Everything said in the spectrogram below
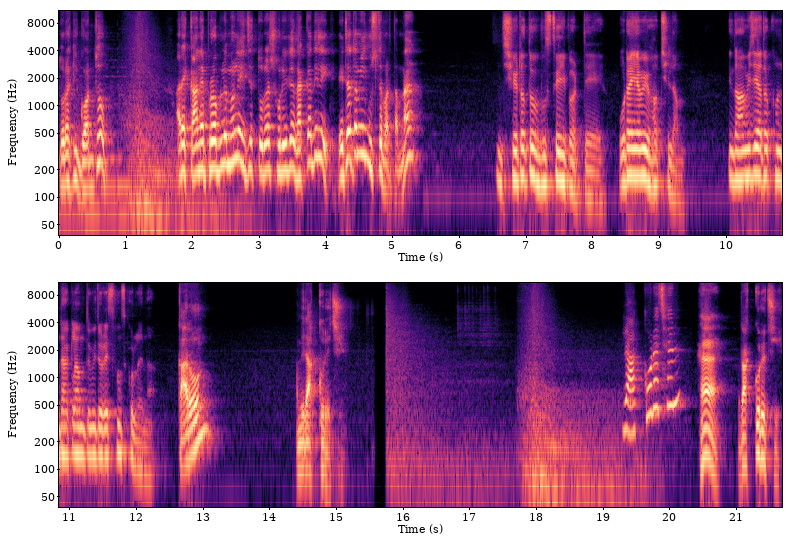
তোরা কি গর্ধব? আরে কানে প্রবলেম হলে এই যে তোরা শরীরে ধাক্কা দিলি এটা তো আমি বুঝতে পারতাম না। সেটা তো বুঝতেই পারতে। ওটাই আমি ভাবছিলাম। কিন্তু আমি যে এতক্ষণ ডাকলাম তুমি তো রেসপন্স করলে না। কারণ আমি রাগ করেছি। রাগ করেছেন? হ্যাঁ রাগ করেছি।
